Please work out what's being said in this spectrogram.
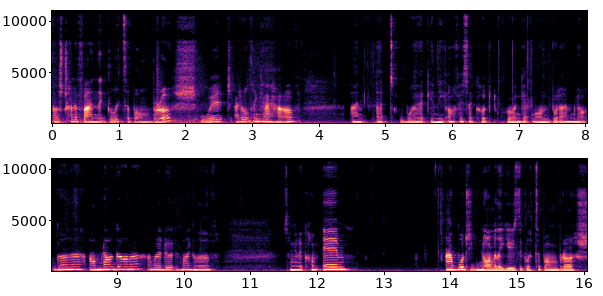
I was trying to find the glitter bomb brush, which I don't think I have. I'm at work in the office. I could go and get one, but I'm not gonna. I'm not gonna. I'm gonna do it with my glove. So I'm gonna come in I would normally use the glitter bomb brush.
